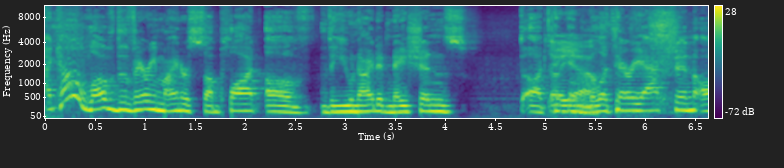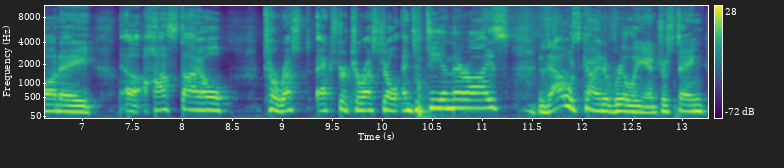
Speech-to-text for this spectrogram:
I kind of love the very minor subplot of the United Nations uh, taking oh, yeah. military action on a, a hostile terrest- extraterrestrial entity in their eyes. That was kind of really interesting.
